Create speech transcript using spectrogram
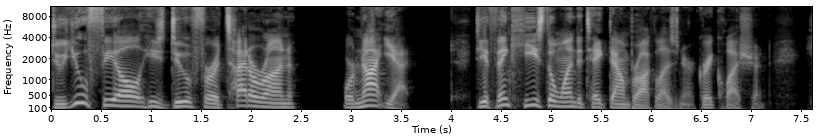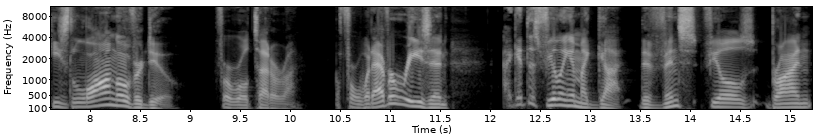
do you feel he's due for a title run or not yet? Do you think he's the one to take down Brock Lesnar? Great question. He's long overdue for a world title run. But for whatever reason, I get this feeling in my gut that Vince feels Braun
